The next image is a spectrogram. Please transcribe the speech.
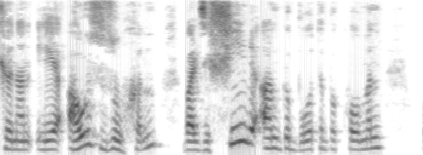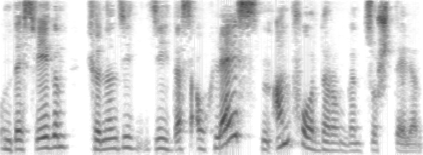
können eher aussuchen, weil sie viele Angebote bekommen und deswegen können sie, sie das auch leisten, Anforderungen zu stellen,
